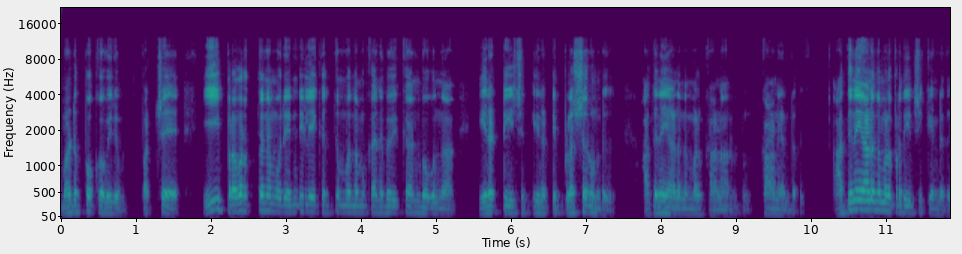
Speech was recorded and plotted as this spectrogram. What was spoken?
മടുപ്പൊക്കെ വരും. പക്ഷേ ഈ പ്രവർത്തനം ഒരു എൻഡിലേക്ക് എത്തുമ്പോൾ നമുക്ക് അനുഭവിക്കാൻ പോകുന്ന ഇരട്ടി ഇരട്ടി പ്ലഷർ ഉണ്ട്. അതിനെയാണ് നമ്മൾ കാണാറുള്ളത് കാണേണ്ടത്. അതിനെയാണ് നമ്മൾ പ്രതീക്ഷിക്കേണ്ടത്.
